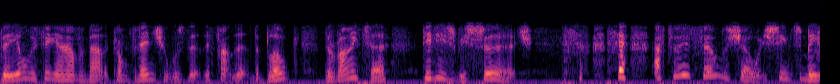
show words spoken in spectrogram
the only thing I have about the Confidential was that the fact that the bloke, the writer, did his research after they filmed the show, which seemed to me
